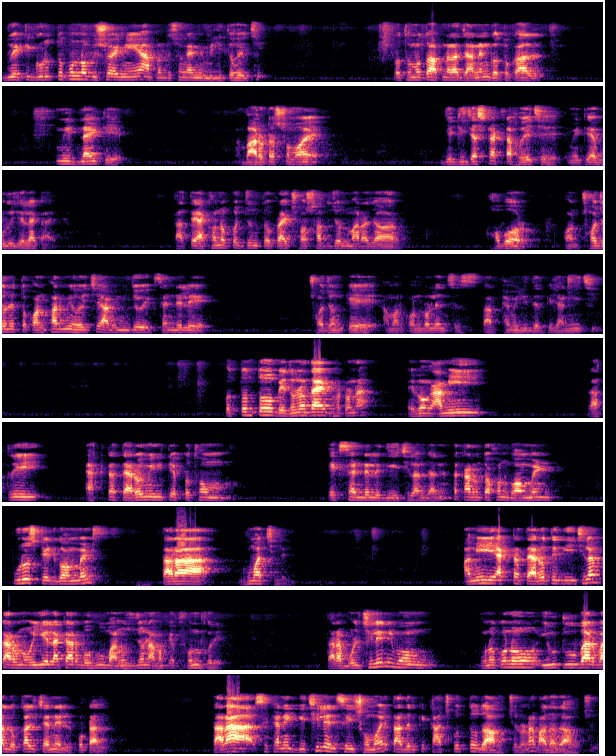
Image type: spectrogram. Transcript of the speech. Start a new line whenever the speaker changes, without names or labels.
দু একটি গুরুত্বপূর্ণ বিষয় নিয়ে আপনাদের সঙ্গে আমি মিলিত হয়েছি। প্রথমত আপনারা জানেন, গতকাল মিড নাইটে বারোটার সময় যে ডিজাস্টারটা হয়েছে মেটিয়াবুরুজ এলাকায় তাতে এখনও পর্যন্ত প্রায় ছ সাতজন মারা যাওয়ার খবর ছজনের তো কনফার্মই হয়েছে। আমি নিজেও এক্স্যান্ডেলে ছজনকে আমার কন্ডোলেন্সেস তার ফ্যামিলিদেরকে জানিয়েছি। অত্যন্ত বেদনাদায়ক ঘটনা এবং আমি রাত্রি একটা তেরো মিনিটে প্রথম এক্স হ্যান্ডেলে দিয়েছিলাম, জানেন? তা কারণ তখন গভর্নমেন্ট পুরো স্টেট গভর্নমেন্টস তারা ঘুমাচ্ছিলেন। আমি একটা তেরোতে দিয়েছিলাম, কারণ ওই এলাকার বহু মানুষজন আমাকে ফোন করে। তারা বলছিলেন এবং কোনো কোনো ইউটিউবার বা লোকাল চ্যানেল, পোর্টাল, তারা সেখানে গেছিলেন সেই সময়, তাদেরকে কাজ করতেও দেওয়া হচ্ছিল না, বাধা দেওয়া হচ্ছিল।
